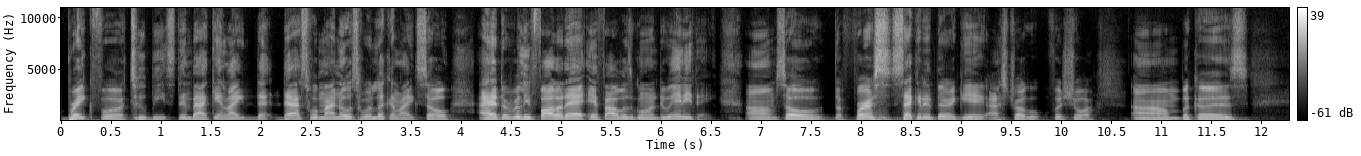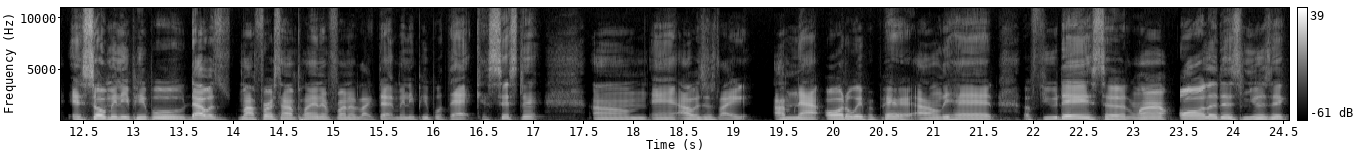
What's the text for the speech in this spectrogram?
break for two beats, then back in. Like that, that's what my notes were looking like. So I had to really follow that if I was going to do anything. Um, so the first, second, and third gig, I struggled for sure um, because it's so many people. That was my first time playing in front of like that many people that consistent. Um, and I was just like, I'm not all the way prepared. I only had a few days to learn all of this music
